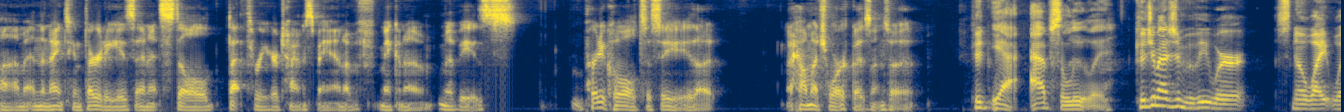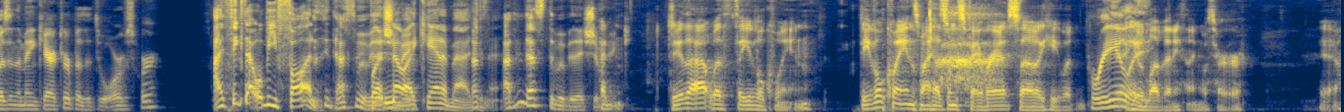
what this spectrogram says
um, in the 1930s and it's still that three year time span of making a movie is pretty cool to see that how much work goes into it. Could Yeah, absolutely. Could you imagine a movie where Snow White wasn't the main character, but the dwarves were? I think that would be fun. I fun. think that's the movie. But they should no, I can't imagine That's, it. I think that's the movie they should I'd- make. Do that with the Evil Queen. Evil Queen's my husband's favorite, so he would He Really? would love anything with her. Yeah.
